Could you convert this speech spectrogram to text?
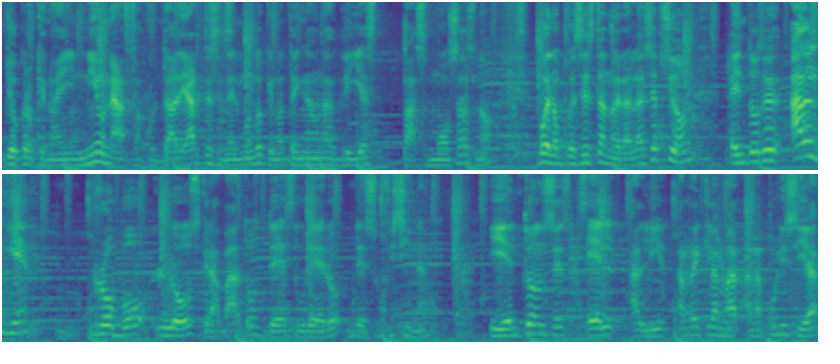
Yo creo que no hay ni una facultad de artes en el mundo que no tenga unas grillas pasmosas, ¿no? Bueno, pues esta no era la excepción. Entonces alguien robó los grabados de Durero de su oficina y entonces él al ir a reclamar a la policía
